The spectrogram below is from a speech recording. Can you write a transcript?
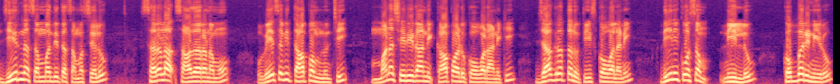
జీర్ణ సంబంధిత సమస్యలు సరళ సాధారణము వేసవి తాపం నుంచి మన శరీరాన్ని కాపాడుకోవడానికి జాగ్రత్తలు తీసుకోవాలని దీనికోసం నీళ్ళు కొబ్బరి నీరు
